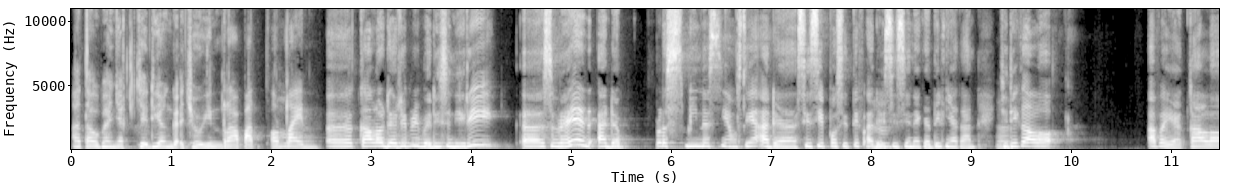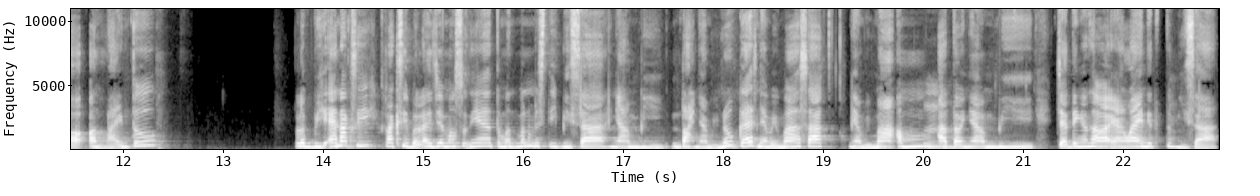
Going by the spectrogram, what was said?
atau banyak jadi yang nggak join rapat online? Uh, kalau dari pribadi sendiri uh, sebenarnya ada plus minusnya, maksudnya ada sisi positif, hmm. ada sisi negatifnya kan. Hmm. Jadi kalau apa ya, kalau online tuh lebih enak sih fleksibel aja. Maksudnya teman-teman mesti bisa nyambi entah nyambi nugas nyambi masak nyambi maem hmm. atau nyambi chattingan sama yang lain itu tuh bisa.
